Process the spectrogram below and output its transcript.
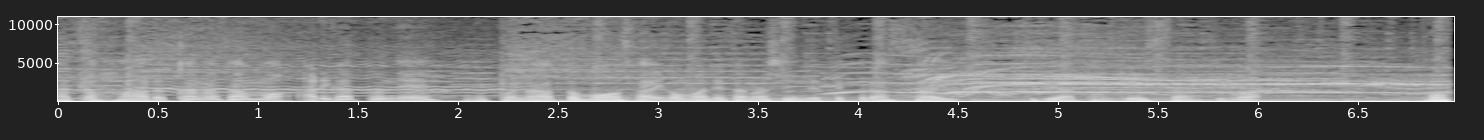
あと、はるかなさんもありがとうね。この後も最後まで楽しんでってください。次は竹内さんちのポ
